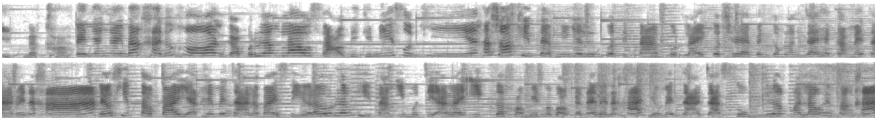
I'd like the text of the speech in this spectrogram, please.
อีกนะคะ เป็นยังไงบ้างคะทุกคนกับเรื่องเล่าสาวบิกินี่สุดเฮียถ้าชอบคลิปแบบนี้อย่าลืมกดติดตามกดไลค์กดแชร์เป็นกำลังใจให้กับแม่จ๋าด้วยนะคะ แล้วคลิปต่อไปอยากให้แม่จ๋าระบายสีเล่าเรื่องผีตามอิโมจิอะไรอีกก็คอมเมนต์มาบอกกันได้เลยนะคะ เดี๋ยวแม่จ๋าจะสุ่มเลือกมาเล่าให้ฟังค่ะ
